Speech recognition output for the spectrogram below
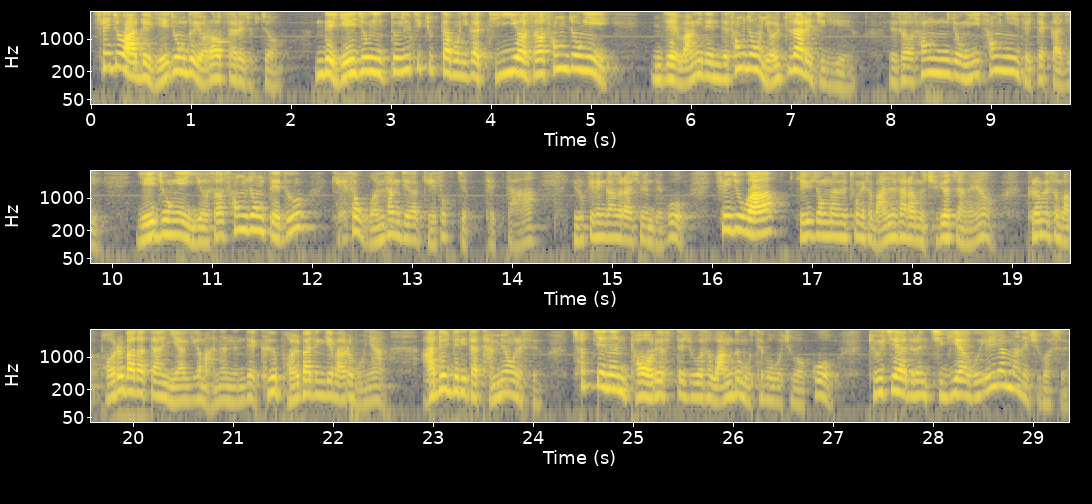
세조 아들 예종도 19살에 죽죠. 근데 예종이 또 일찍 죽다 보니까 뒤이어서 성종이 이제 왕이 됐는데 성종은 12살에 즉위해요. 그래서 성종이 성인이 될 때까지 예종에 이어서 성종 때도 계속 원상제가 계속 됐다. 이렇게 생각을 하시면 되고 세조가 계류정난을 통해서 많은 사람을 죽였잖아요. 그러면서 막 벌을 받았다는 이야기가 많았는데 그 벌 받은 게 바로 뭐냐? 아들들이 다 단명을 했어요. 첫째는 더 어렸을 때 죽어서 왕도 못 해보고 죽었고 둘째 아들은 즉위하고 1년 만에 죽었어요.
